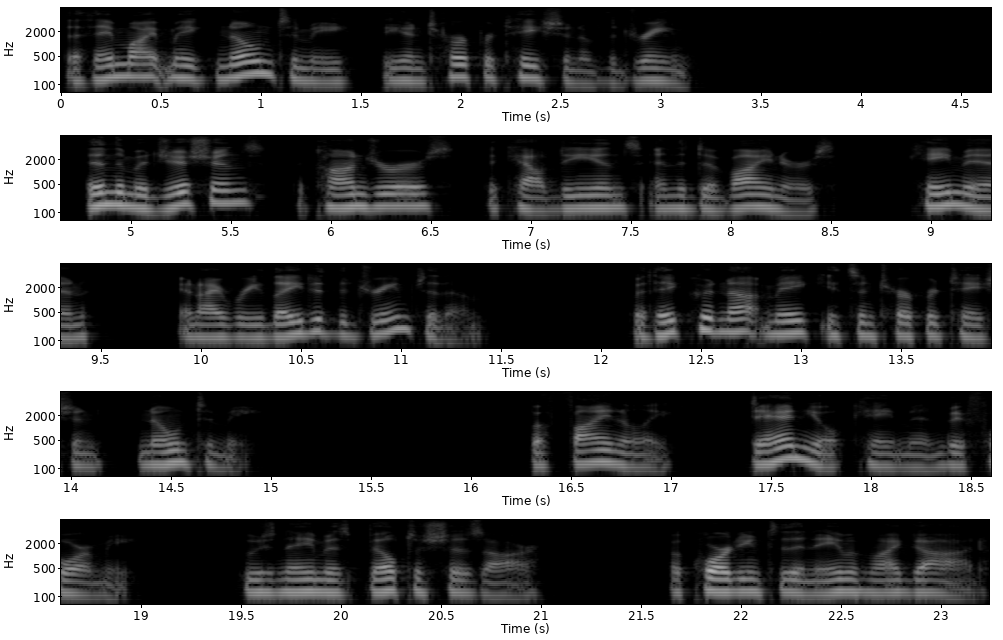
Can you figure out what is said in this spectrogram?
that they might make known to me the interpretation of the dream. Then the magicians, the conjurers, the Chaldeans, and the diviners came in, and I related the dream to them, but they could not make its interpretation known to me. But finally, Daniel came in before me, whose name is Belteshazzar, according to the name of my God,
